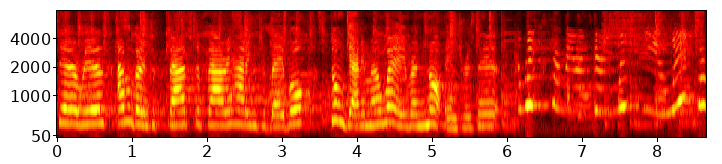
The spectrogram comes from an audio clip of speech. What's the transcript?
Serious. I'm going to fetch the ferry heading to Babel. Don't get in my way. We're not interested. Wait for me. I'm going with for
